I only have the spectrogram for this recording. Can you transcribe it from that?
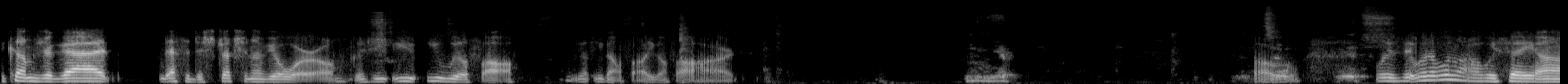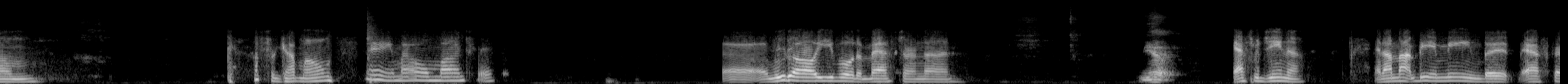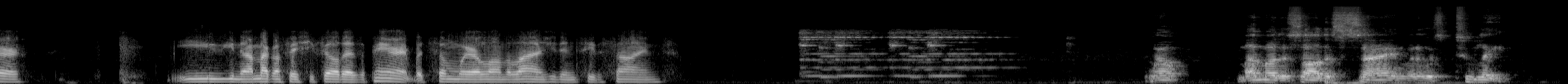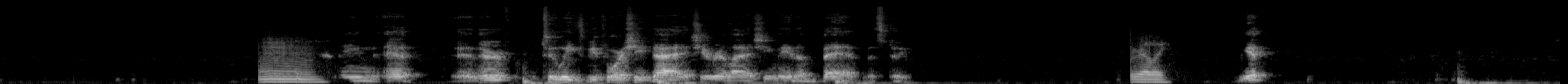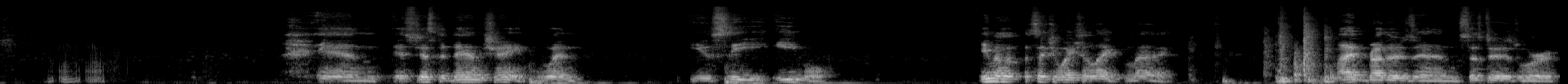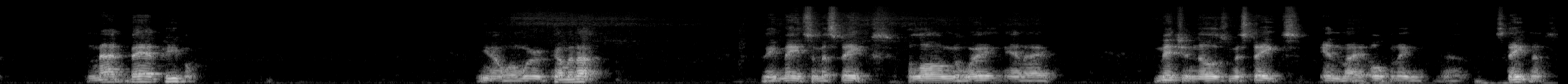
becomes your God. That's the destruction of your world because you, you, you will fall. You're you going to fall. You're going to fall hard. Mm, Yep. Oh, So it's what is it? What, what do I always say? Um, I forgot my own saying, my own mantra. Uh, root of all evil, the master of none. yeah. Ask Regina, and I'm not being mean, but ask her. You, you know, I'm not gonna say she failed as a parent, but somewhere along the lines, you didn't see the signs. Well, my mother saw the sign, but it was too late. Mm, I mean, at, at her two weeks before she died, she realized she made a bad mistake. really? Yep. And it's just a damn shame when you see evil. Even a situation like mine, my brothers and sisters were not bad people. You know, when we were coming up, they made some mistakes along the way, and I mentioned those mistakes in my opening uh, statements.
